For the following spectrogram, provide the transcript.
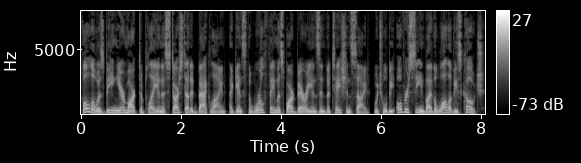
Folau is being earmarked to play in a star studded backline against the world famous Barbarians invitation side, which will be overseen by the Wallabies coach.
